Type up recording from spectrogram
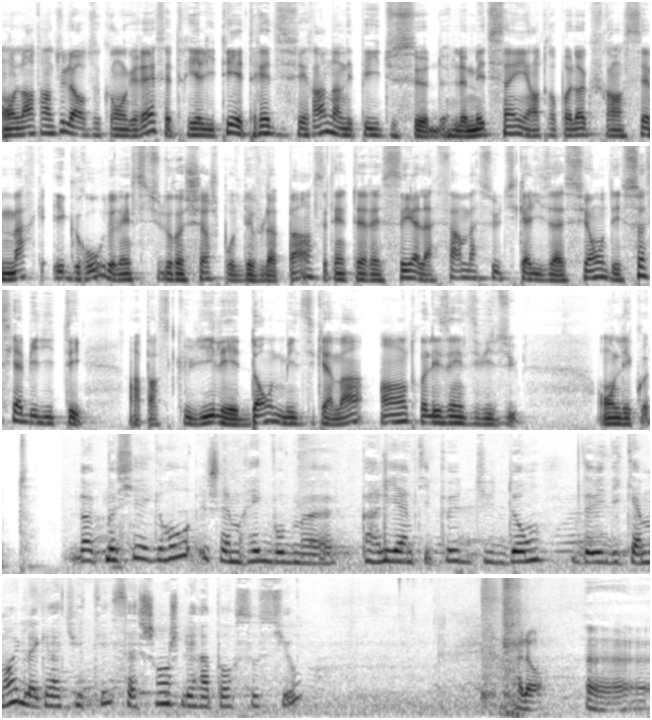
On l'a entendu lors du congrès, cette réalité est très différente dans les pays du Sud. Le médecin et anthropologue français Marc Aigro de l'Institut de recherche pour le développement s'est intéressé à la pharmaceuticalisation des sociabilités, en particulier les dons de médicaments entre les individus. On l'écoute. Donc, Monsieur Aigro, j'aimerais que vous me parliez un petit peu du don de médicaments et de la gratuité. Ça change les rapports sociaux? Alors, euh,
